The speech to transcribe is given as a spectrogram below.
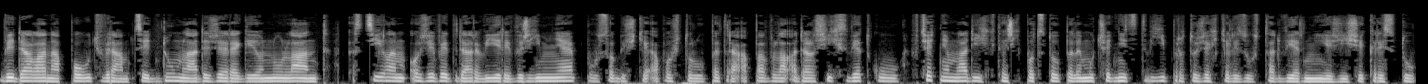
vydala na pouť v rámci Dnu mládeže regionu Land s cílem oživit dar víry v Římě, působiště apoštolů Petra a Pavla a dalších svědků, včetně mladých, kteří podstoupili mučednictví, protože chtěli zůstat věrní Ježíši Kristu,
